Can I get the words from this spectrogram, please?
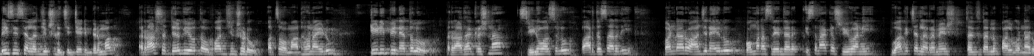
బీసీసీఎల్ అధ్యక్షుడు చిట్టేటి పెరుమాల్ రాష్ట్ర తెలుగు యువత ఉపాధ్యక్షుడు పచ్చవ మాధవనాయుడు టీడీపీ నేతలు రాధాకృష్ణ శ్రీనివాసులు పార్థసారథి బండారు ఆంజనేయులు బొమ్మన శ్రీధర్ ఇసనాక శ్రీవాణి వాకచర్ల రమేష్ తదితరులు పాల్గొన్నారు.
